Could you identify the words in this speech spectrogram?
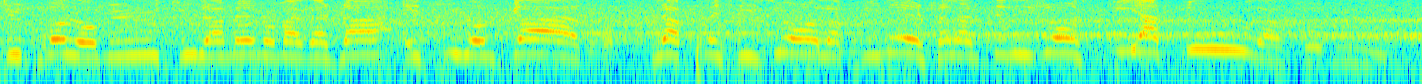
Tu prends le but, tu l'amènes au magasin et tu l'encadres. La précision, la finesse, l'intelligence, il y a tout dans ce but.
